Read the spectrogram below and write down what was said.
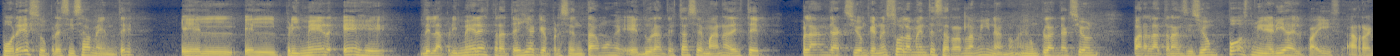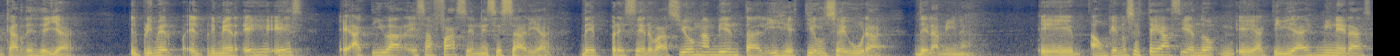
por eso precisamente el, primer eje de la primera estrategia que presentamos eh, durante esta semana, de este plan de acción, que no es solamente cerrar la mina, ¿no? es un plan de acción para la transición post-minería del país, arrancar desde ya. El primer, el primer eje es eh, activar esa fase necesaria de preservación ambiental y gestión segura de la mina. Eh, aunque no se esté haciendo eh, actividades mineras,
